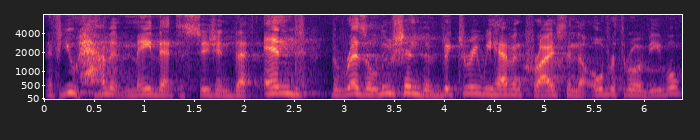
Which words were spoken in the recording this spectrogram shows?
And if you haven't made that decision, the end, the resolution, the victory we have in Christ and the overthrow of evil,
